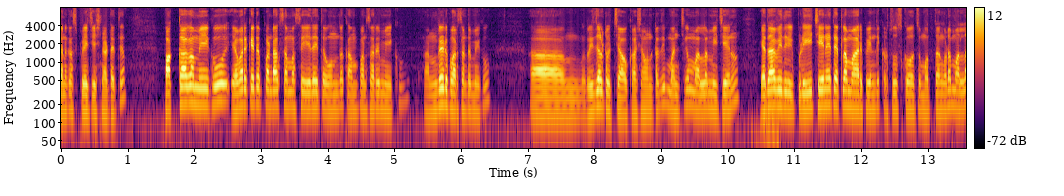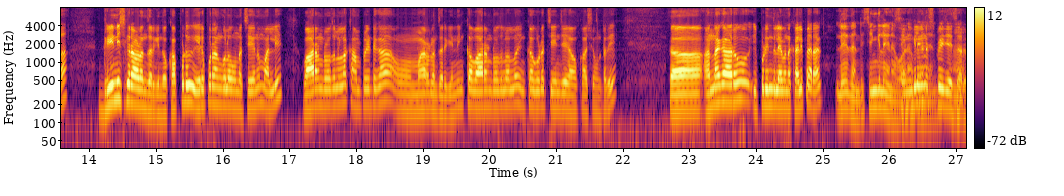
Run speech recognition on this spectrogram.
కనుక స్ప్రే చేసినట్టయితే పక్కాగా మీకు ఎవరికైతే పండగ సమస్య ఏదైతే ఉందో కంపల్సరీ మీకు హండ్రెడ్ పర్సెంట్ మీకు రిజల్ట్ వచ్చే అవకాశం ఉంటుంది. మంచిగా మళ్ళీ మీ చేను యథావిధిగా ఇప్పుడు ఈ చేను అయితే ఎట్లా మారిపోయింది ఇక్కడ చూసుకోవచ్చు మొత్తం కూడా మళ్ళీ గ్రీనిష్గా రావడం జరిగింది. ఒకప్పుడు ఎరుపు రంగులో ఉన్న చేను మళ్ళీ వారం రోజులలో కంప్లీట్గా మారడం జరిగింది. ఇంకా వారం రోజులలో ఇంకా కూడా చేంజ్ అయ్యే అవకాశం ఉంటుంది. అన్నగారు ఇప్పుడు ఇందులో ఏమైనా కలిపారా? లేదండి సింగిల్ వాడాం. సింగిల్గానే ప్రజెంట్. స్ప్రే చేశారు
